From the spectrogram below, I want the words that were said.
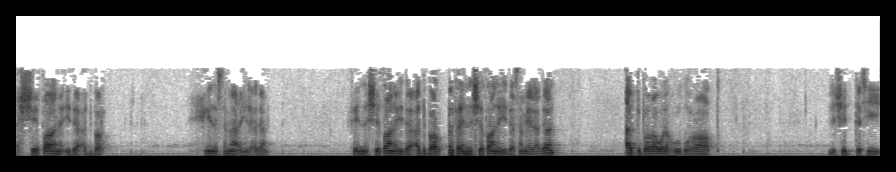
الشيطان إذا أدبر حين سماعه الأذان. فإن الشيطان إذا أدبر فإن الشيطان إذا سمع الأذان أدبر وله ضراط لشدة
